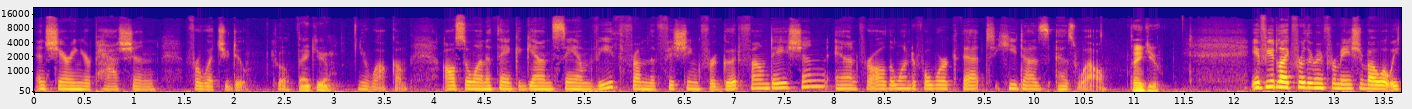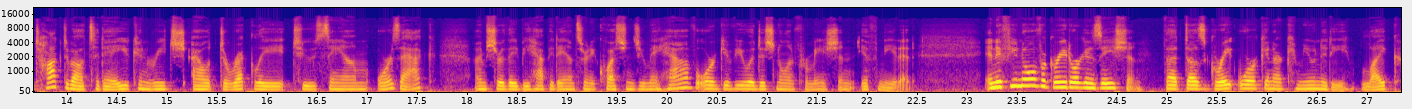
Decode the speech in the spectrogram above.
and sharing your passion for what you do. Cool. Thank you. You're welcome. I also want to thank again Sam Veith from the Fishing for Good Foundation and for all the wonderful work that he does as well. Thank you. If you'd like further information about what we talked about today, you can reach out directly to Sam or Zach. I'm sure they'd be happy to answer any questions you may have or give you additional information if needed. And if you know of a great organization that does great work in our community, like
